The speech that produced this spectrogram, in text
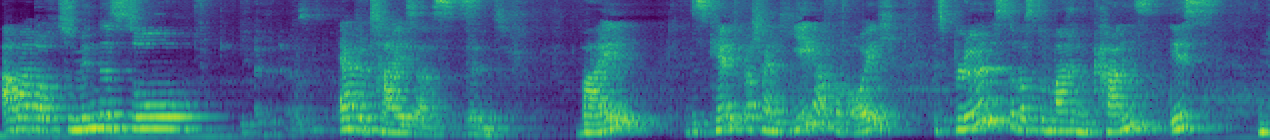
aber doch zumindest so Appetizers sind. Weil, und das kennt wahrscheinlich jeder von euch, das Blödeste, was du machen kannst, ist mit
